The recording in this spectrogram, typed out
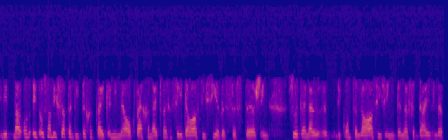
jy weet nou on, het ons na die satelliete gekyk in die Melkweg en hy het vir my gesê daar's die sewe susters en so het hy nou uh, die konstellasies en die dinge verduidelik.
